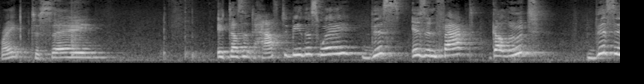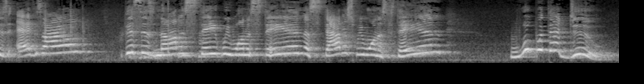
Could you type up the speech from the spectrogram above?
Right? To say, it doesn't have to be this way. This is, in fact, galut. This is exile. This is not a state we want to stay in, a status we want to stay in. What would that do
